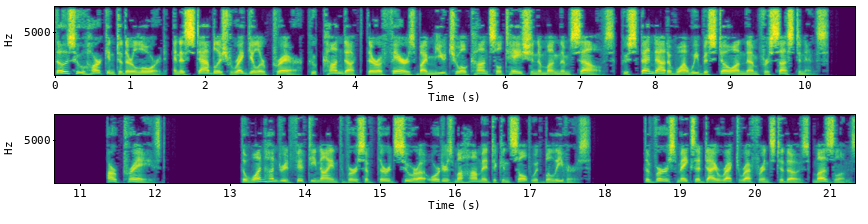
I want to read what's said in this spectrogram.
"...those who hearken to their Lord, and establish regular prayer, who conduct their affairs by mutual consultation among themselves, who spend out of what we bestow on them for sustenance," are praised. The 159th verse of 3rd Surah orders Muhammad to consult with believers. The verse makes a direct reference to those Muslims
